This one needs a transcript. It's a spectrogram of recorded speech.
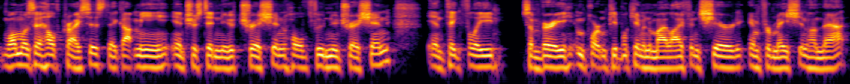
One was a health crisis that got me interested in nutrition, whole food nutrition, and thankfully some very important people came into my life and shared information on that.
